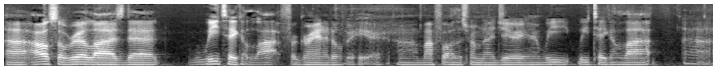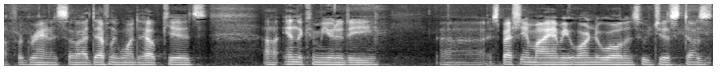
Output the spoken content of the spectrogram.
Uh, I also realized that we take a lot for granted over here. Uh, my father's from Nigeria, and we we take a lot uh, for granted. So I definitely wanted to help kids uh, in the community, uh, especially in Miami or New Orleans, who just does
